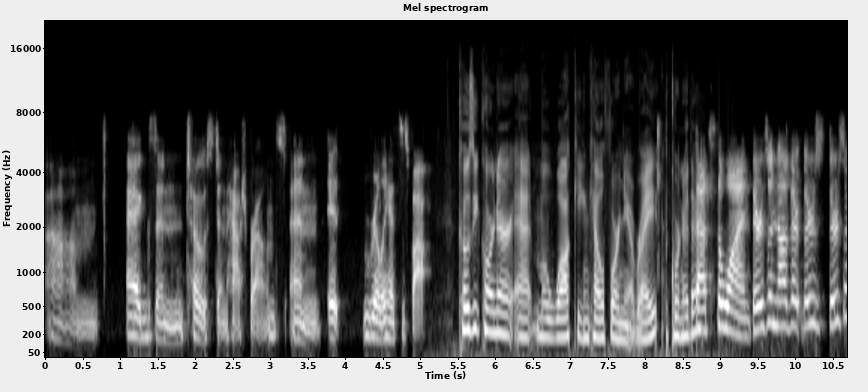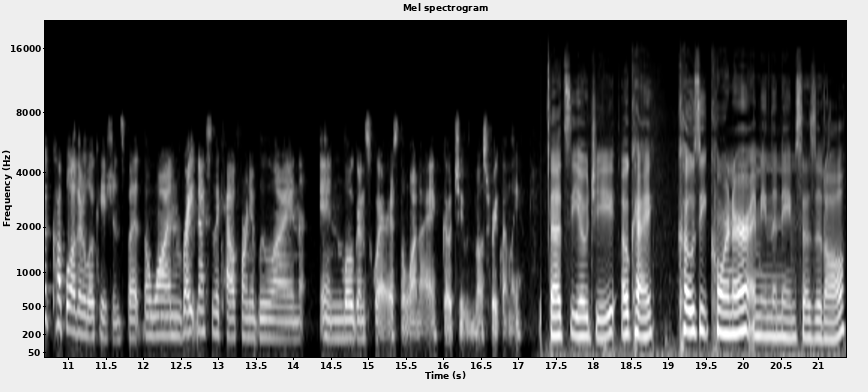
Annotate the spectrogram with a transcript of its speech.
um, eggs and toast and hash browns, and it really hits the spot. Cozy Corner at Milwaukee in California, right? The corner there. That's the one. There's another. There's there's a couple other locations, but the one right next to the California Blue Line in Logan Square is the one I go to most frequently. That's the OG. Okay, Cozy Corner. I mean, the name says it all.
